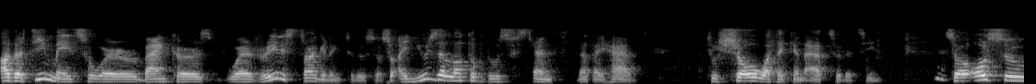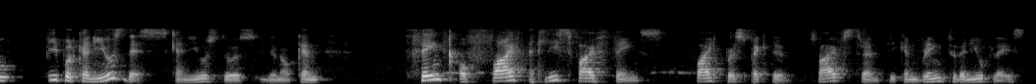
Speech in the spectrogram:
other teammates who were bankers were really struggling to do so. So I used a lot of those strengths that I had to show what I can add to the team. Hmm. So also people can use this, can use those, you know, can think of five, at least five things, five perspective, five strengths you can bring to the new place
